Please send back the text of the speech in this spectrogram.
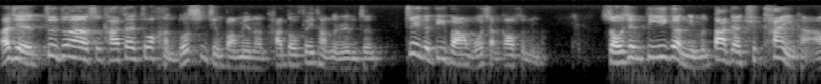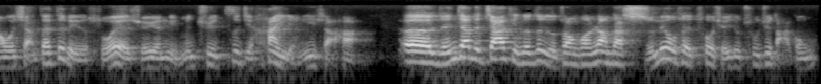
而且最重要的是他在做很多事情方面呢，他都非常的认真。这个地方我想告诉你们。首先，第一个，你们大家去看一看啊，我想在这里的所有学员，你们去自己汗颜一下哈。呃，人家的家庭的这个状况，让他十六岁辍学就出去打工，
